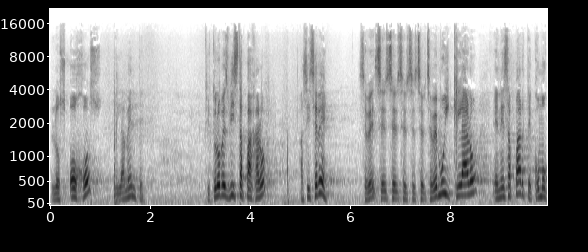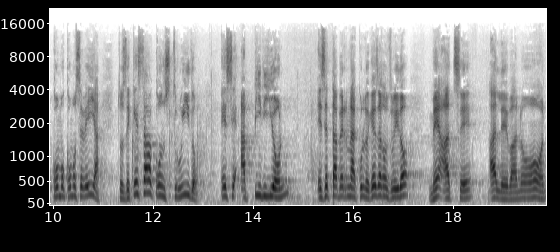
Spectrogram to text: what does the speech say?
los ojos y la mente. Si tú lo ves vista pájaro, así se ve. Se ve, se, ve muy claro en esa parte, cómo, cómo, cómo se veía. Entonces, ¿de qué estaba construido ese apirión, ese tabernáculo? ¿De qué está construido? Me hace a Lebanón.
